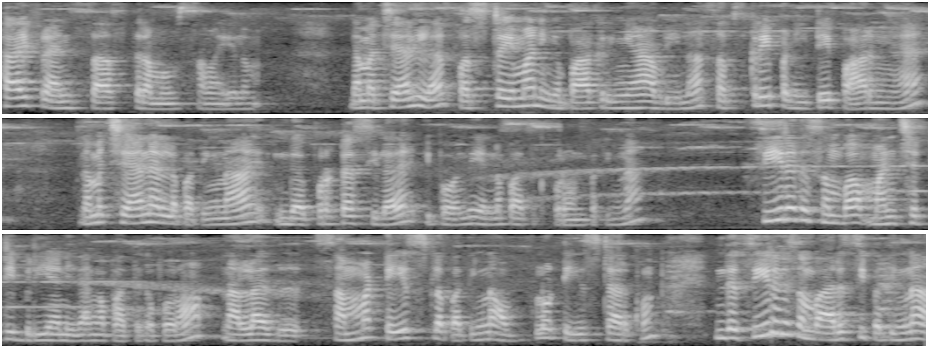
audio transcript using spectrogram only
ஹாய் ஃப்ரெண்ட்ஸ் சாஸ்திரமும் சமையலும். நம்ம சேனலை ஃபஸ்ட் டைமாக நீங்கள் பார்க்குறீங்க அப்படின்னா சப்ஸ்கிரைப் பண்ணிகிட்டே பாருங்கள் நம்ம சேனலில் பார்த்தீங்கன்னா இந்த புரட்டாசியில் இப்போ வந்து என்ன பார்த்துக்க போகிறோம்னு பார்த்தீங்கன்னா சீரக சம்பா மண்சட்டி பிரியாணி தாங்க பார்த்துக்க போகிறோம் நல்லா இது செம்ம டேஸ்ட்டில் பார்த்தீங்கன்னா அவ்வளோ டேஸ்ட்டாக இருக்கும். இந்த சீரக சம்பா அரிசி பார்த்திங்கன்னா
